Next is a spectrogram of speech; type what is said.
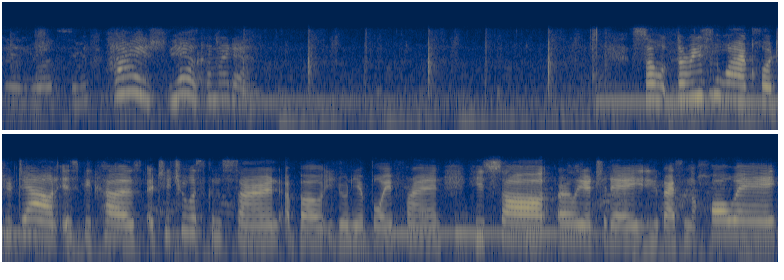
Hey, you want to see me? Hi, yeah, come right in. So the reason why I called you down is because a teacher was concerned about you and your boyfriend. He saw earlier today you guys in the hallway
